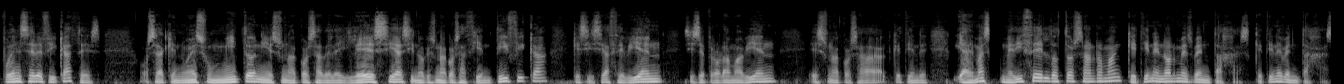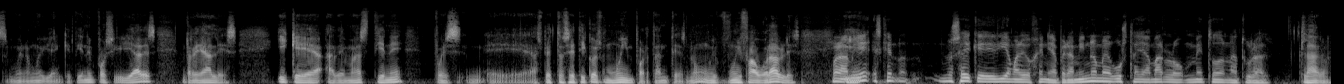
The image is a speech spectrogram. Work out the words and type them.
pueden ser eficaces. O sea, que no es un mito ni es una cosa de la iglesia, sino que es una cosa científica, que si se hace bien, si se programa bien, es una cosa que tiene... Y además me dice el doctor San Román que tiene enormes ventajas, que tiene ventajas, bueno, muy bien, que tiene posibilidades reales y que además tiene pues eh, aspectos éticos muy importantes, ¿no? Muy, muy favorables. Bueno, a mí es que no, sé qué diría María Eugenia, pero a mí no me gusta llamarlo método natural. Claro.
